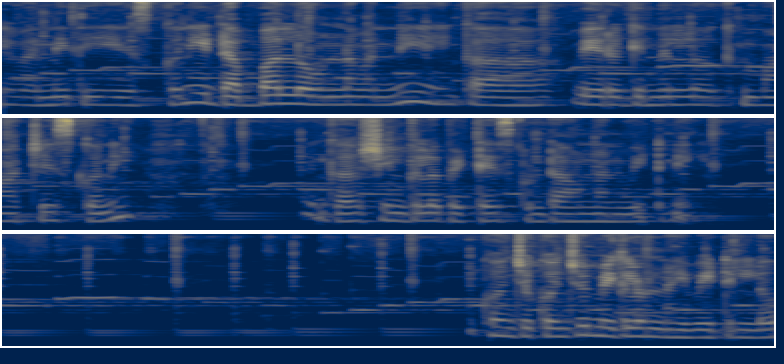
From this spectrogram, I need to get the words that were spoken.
ఇవన్నీ తీసేసుకొని ఈ డబ్బాల్లో ఉన్నవన్నీ ఇంకా వేరే గిన్నెల్లోకి మార్చేసుకొని ఇంకా షింకులో పెట్టేసుకుంటా ఉన్నాను వీటిని. కొంచెం కొంచెం మిగిలి ఉన్నాయి వీటిల్లో.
